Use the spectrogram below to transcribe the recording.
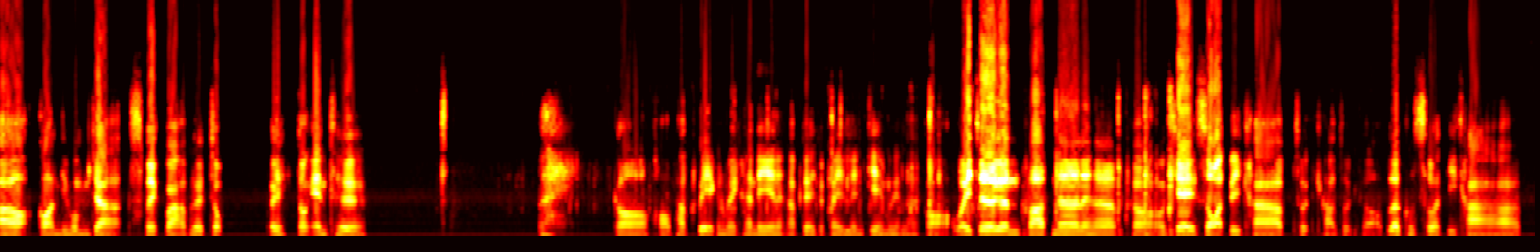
เอาก่อนที่ผมจะ spec bar เพื่อจบ อ้ย ต้อง enter เอ้ยก็ขอพักเบรกกันไว้แค่นี้นะครับ เดี๋ยวจะไปเล่นเกมอื่นแล้วก็ ไว้เจอกันพาร์ทหน้านะครับ ก็โอเค สวัสดีครับ สวัสดีครับ สวัสดีครับ แล้วก็สวัสดีครับ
